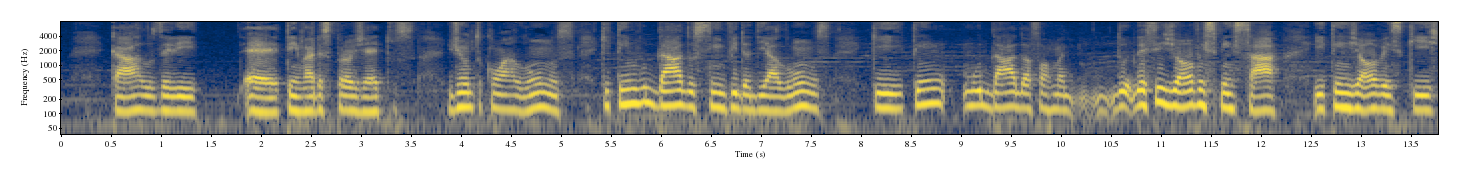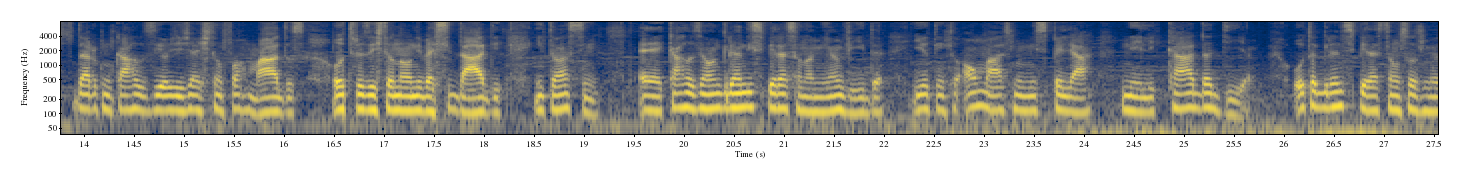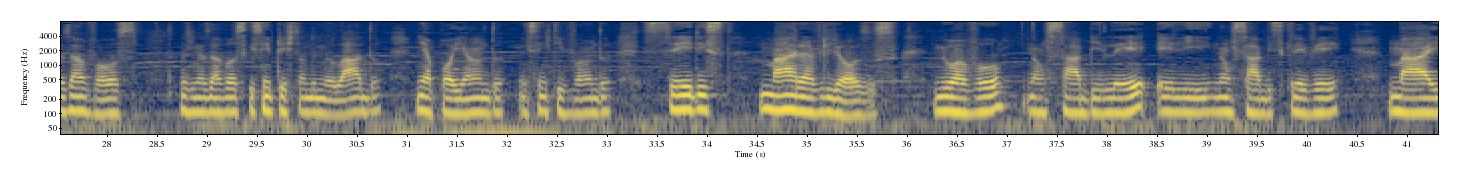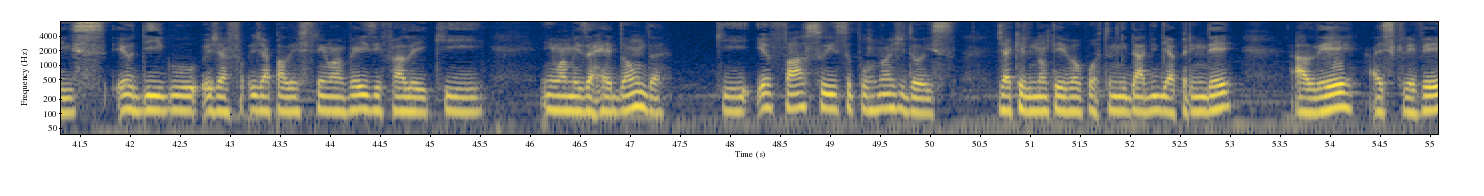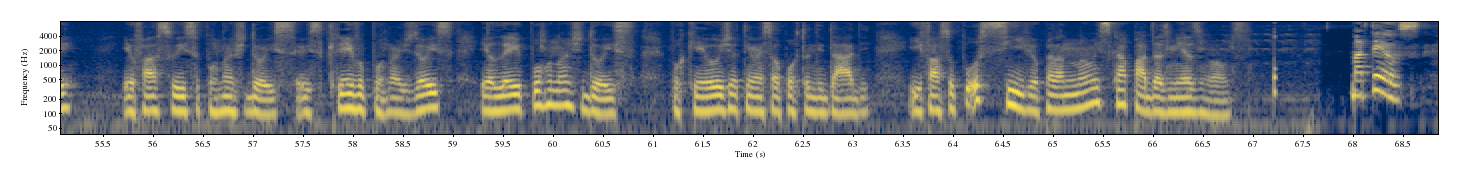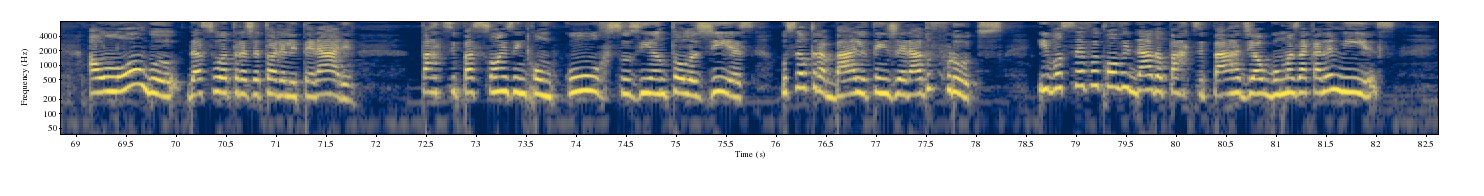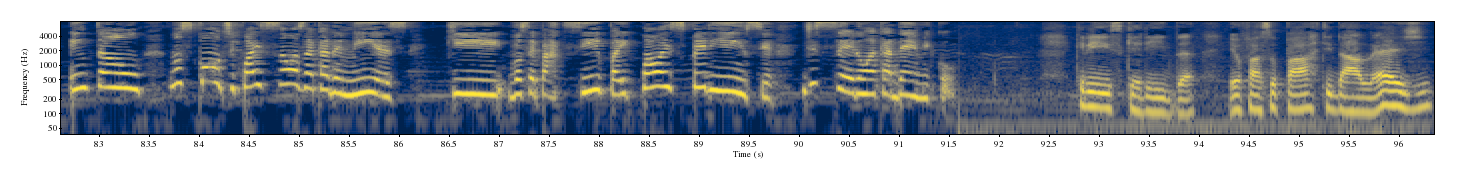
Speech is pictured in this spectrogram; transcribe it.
Carlos ele é, tem vários projetos junto com alunos que tem mudado sim vida de alunos que tem mudado a forma do, desses jovens pensar e tem jovens que estudaram com Carlos e hoje já estão formados, outros estão na universidade. Então assim, é, Carlos é uma grande inspiração na minha vida e eu tento ao máximo me espelhar nele cada dia. Outra grande inspiração são os meus avós, os meus avós que sempre estão do meu lado, me apoiando, incentivando, seres maravilhosos. Meu avô não sabe ler, ele não sabe escrever, mas eu digo, eu já, já palestrei uma vez e falei que em uma mesa redonda que eu faço isso por nós dois, já que ele não teve a oportunidade de aprender a ler, a escrever, eu faço isso por nós dois. Eu escrevo por nós dois, eu leio por nós dois, porque hoje eu tenho essa oportunidade e faço o possível para não escapar das minhas mãos. Mateus, ao longo da sua trajetória literária, participações em concursos e antologias, o seu trabalho tem gerado frutos e você foi convidado a participar de algumas academias. Então, nos conte quais são as academias que você participa e qual a experiência de ser um acadêmico. Cris, querida, eu faço parte da ALERJ,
